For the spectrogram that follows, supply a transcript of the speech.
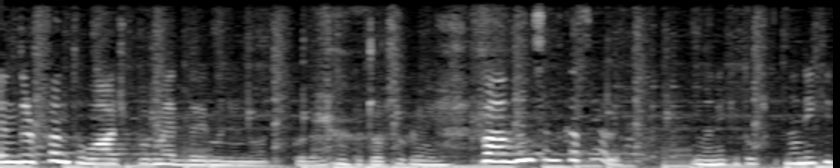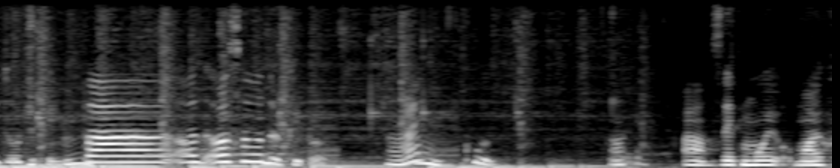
and they're fun to watch, pa med je not. tako da. Pa George Clooney. Pa Vincent Cassel. Na neki točki. Na neki točki. Mm. Pa also other people. Alright. Mm, cool. Okay. A, zdaj pa moj, mojih Ja,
